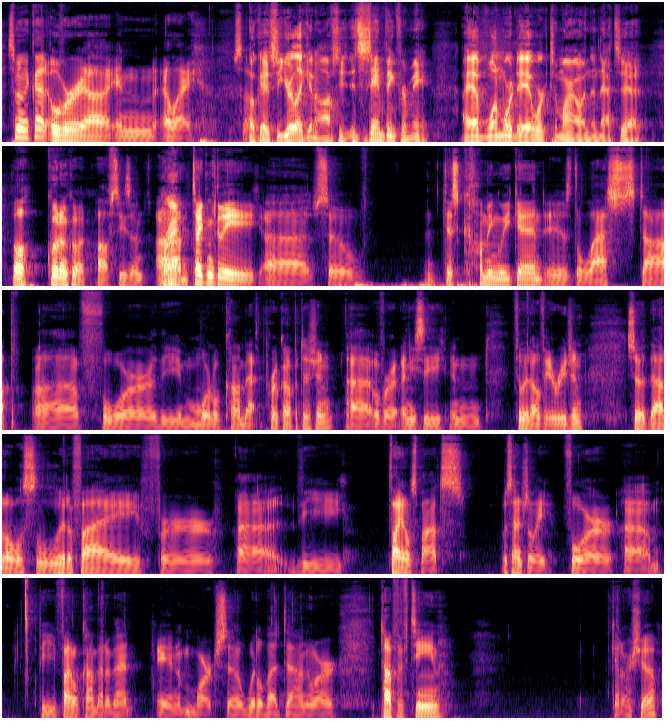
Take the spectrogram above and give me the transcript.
something like that, over uh, in LA. So Okay, so you're like an off season. It's the same thing for me. I have one more day of work tomorrow, and then that's it. Well, quote unquote off season. Um, Right. Technically, uh, so this coming weekend is the last stop uh, for the Mortal Kombat Pro Kompetition uh, over at NEC in Philadelphia region. So that'll solidify for uh, the final spots essentially for um, the Final Kombat event in March. So whittle that down to our top 15. Get our show.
